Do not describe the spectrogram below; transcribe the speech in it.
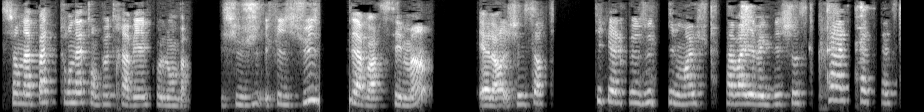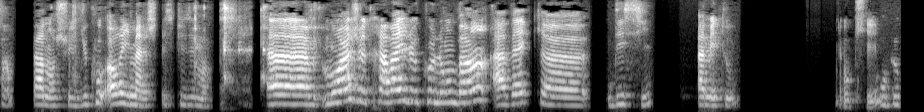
si on n'a pas de tournette, on peut travailler le colombin. Il suffit juste d'avoir ses mains. Et alors, j'ai sorti quelques outils. Moi, je travaille avec des choses très, très, très simples. Pardon, je suis du coup hors image, excusez-moi. Euh, moi, je travaille le colombin avec euh, des scies à métaux. Ok. On peut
